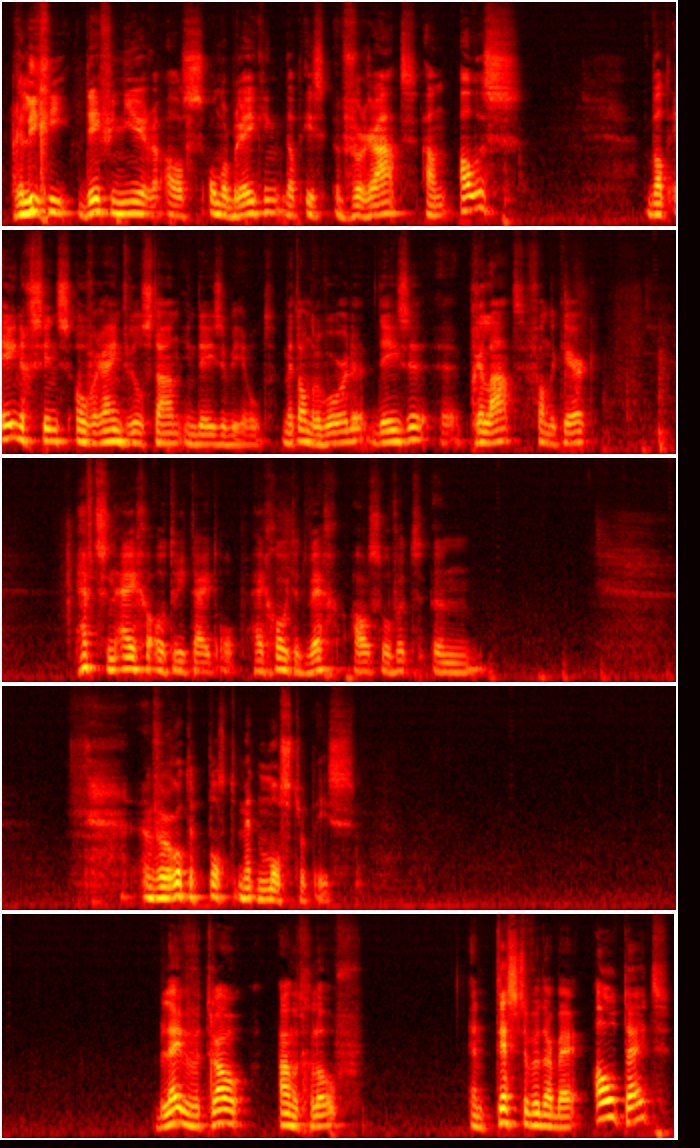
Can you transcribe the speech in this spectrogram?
Religie definiëren als onderbreking, dat is verraad aan alles wat enigszins overeind wil staan in deze wereld. Met andere woorden, deze uh, prelaat van de kerk heft zijn eigen autoriteit op. Hij gooit het weg alsof het een een verrotte post met mosterd is. Blijven we trouw aan het geloof en testen we daarbij altijd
